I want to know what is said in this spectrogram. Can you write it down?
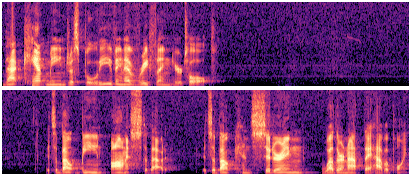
that can't mean just believing everything you're told. It's about being honest about it. It's about considering whether or not they have a point.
